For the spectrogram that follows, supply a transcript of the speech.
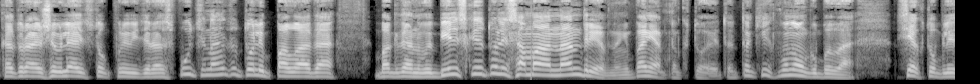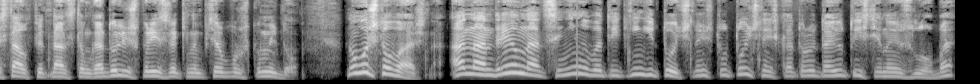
которая оживляется только при виде Распутина, это то ли Паллада Богданова-Бельская, то ли сама Анна Андреевна, непонятно кто это. Таких много было. Все, кто блистал в пятнадцатом году, лишь призраки на петербургском льду. Ну вот что важно. Анна Андреевна оценила в этой книге точность, ту точность, которую дают истинная злоба,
